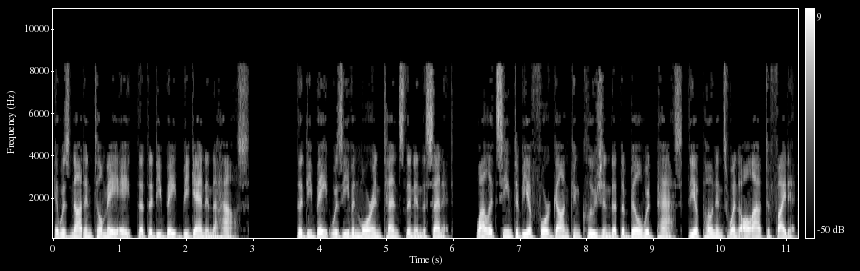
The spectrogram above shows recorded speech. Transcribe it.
It was not until May 8 that the debate began in the House. The debate was even more intense than in the Senate. While it seemed to be a foregone conclusion that the bill would pass, the opponents went all out to fight it.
